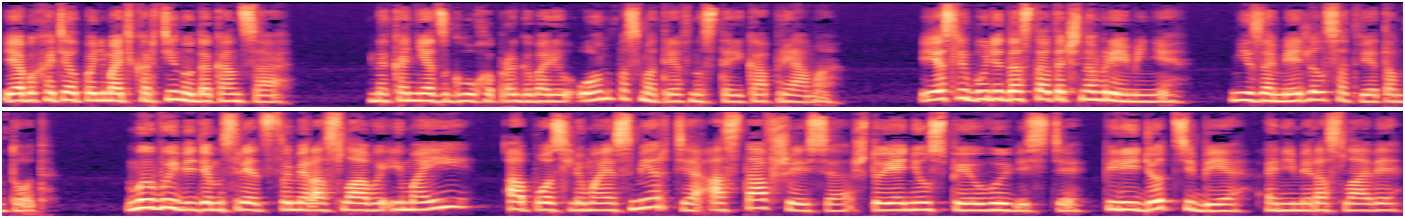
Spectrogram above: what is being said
Я бы хотел понимать картину до конца. Наконец глухо проговорил он, посмотрев на старика прямо. «Если будет достаточно времени», — не замедлил с ответом тот. «Мы выведем средства Мирославы и мои, а после моей смерти оставшиеся, что я не успею вывести, перейдет тебе, а не Мирославе.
